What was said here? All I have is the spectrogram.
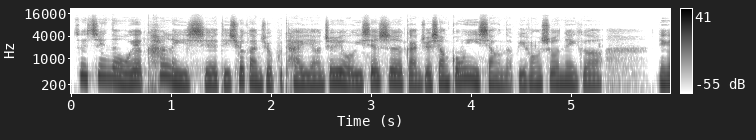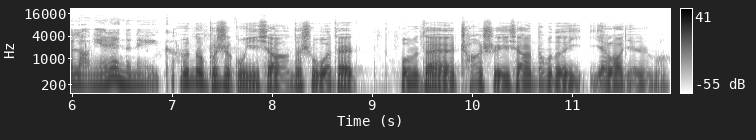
最近呢，我也看了一些，的确感觉不太一样，就是有一些是感觉像公益项的，比方说那个那个老年人的那一个，那不是公益项，那是我在我们在尝试一下能不能演老年人吗，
